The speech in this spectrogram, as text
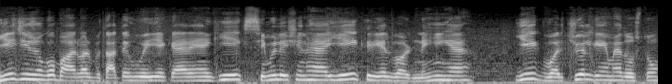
ये चीज़ों को बार बार बताते हुए ये कह रहे हैं कि एक सिमुलेशन है, ये एक रियल वर्ल्ड नहीं है। ये एक वर्चुअल गेम है दोस्तों।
